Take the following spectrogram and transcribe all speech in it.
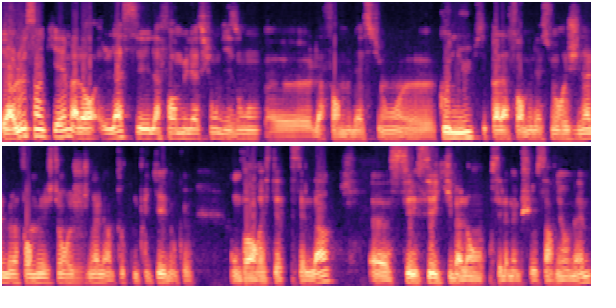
Et alors le cinquième, alors là c'est la formulation, disons, euh, la formulation euh, connue, c'est pas la formulation originale, mais la formulation originale est un peu compliquée, donc euh, on va en rester à celle-là. Euh, c'est c'est équivalent, c'est la même chose, ça revient au même.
